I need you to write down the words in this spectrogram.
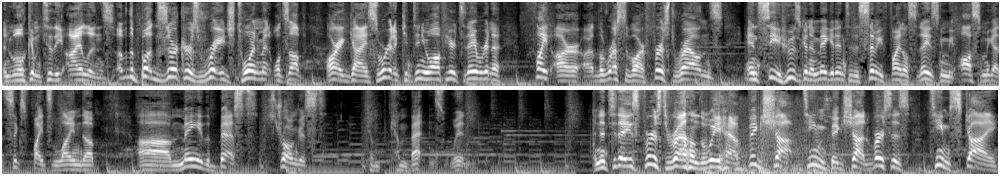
and welcome to the islands of the Budserkers Rage Tournament. What's up? Alright guys, so we're going to continue off here today. We're going to fight our uh, the rest of our first rounds and see who's going to make it into the semifinals today. It's going to be awesome. We got six fights lined up. Uh, may the best, strongest com combatants win. And in today's first round, we have Big Shot, Team Big Shot versus Team Sky.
